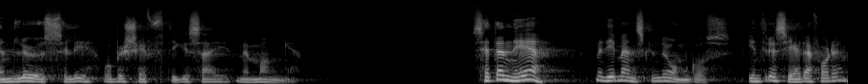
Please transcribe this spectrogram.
enn løselig å beskjeftige seg med mange. Sett deg ned med de menneskene du omgås. Interesser deg for dem.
